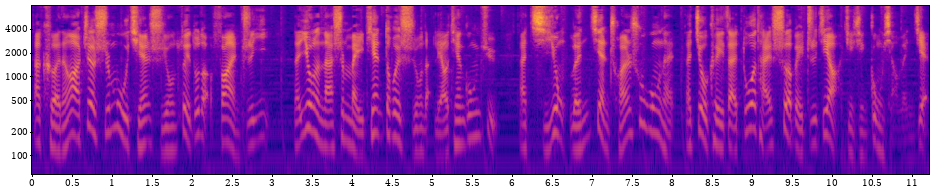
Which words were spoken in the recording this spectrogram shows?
那可能啊，这是目前使用最多的方案之一。那用的呢是每天都会使用的聊天工具。那启用文件传输功能，那就可以在多台设备之间啊进行共享文件。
